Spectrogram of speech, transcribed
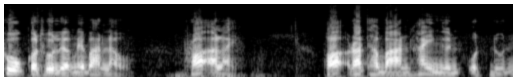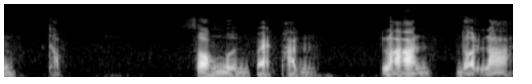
ถูกกว่าถั่วเหลืองในบ้านเรา เพราะอะไร เพราะรัฐบาลให้เงินอุดหนุนครับ 28,000 ล้านดอลลาร์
